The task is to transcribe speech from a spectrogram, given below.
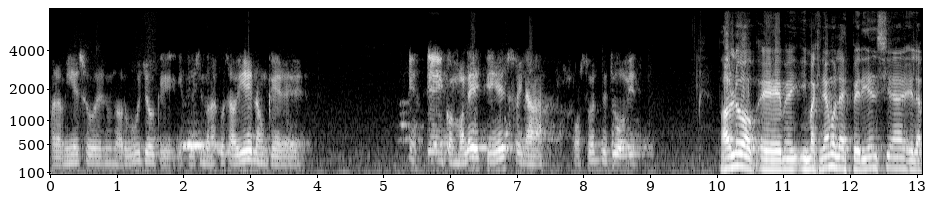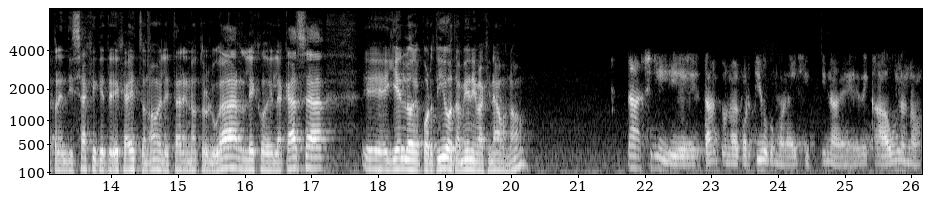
para mí eso es un orgullo que estoy haciendo las cosas bien, aunque esté con molestia y eso y nada, por suerte todo bien. Pablo, eh, imaginamos la experiencia, el aprendizaje que te deja esto, ¿no? El estar en otro lugar, lejos de la casa eh, y en lo deportivo también imaginamos, ¿no? Nada, sí, eh, tanto en lo deportivo como en la disciplina de, de cada uno nos,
